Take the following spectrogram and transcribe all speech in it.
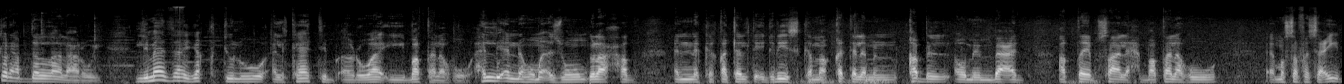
دكتور عبد الله العروي لماذا يقتل الكاتب الروائي بطله؟ هل لأنه مأزوم؟ يلاحظ أنك قتلت إدريس كما قتل من قبل أو من بعد الطيب صالح بطله مصطفى سعيد.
